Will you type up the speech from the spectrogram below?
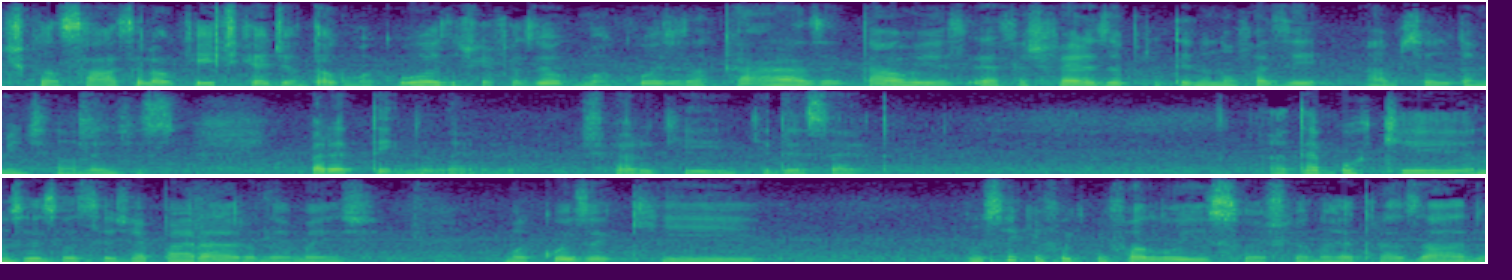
descansar, sei lá o que, a gente quer adiantar alguma coisa, a gente quer fazer alguma coisa na casa e tal. E essas férias eu pretendo não fazer absolutamente nada disso. Pretendo, né? Espero que, que dê certo. Até porque, eu não sei se vocês já pararam, né? Mas uma coisa que. Não sei quem foi que me falou isso, acho que ano retrasado.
